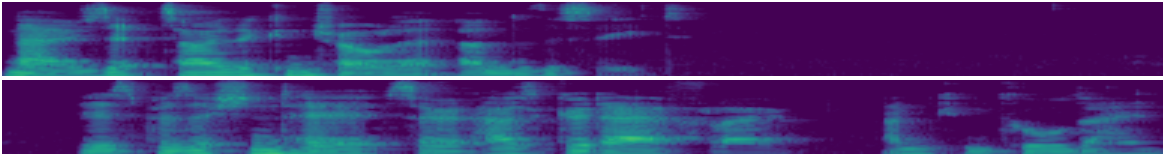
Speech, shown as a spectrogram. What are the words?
Now zip tie the controller under the seat. It is positioned here so it has good airflow and can cool down.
